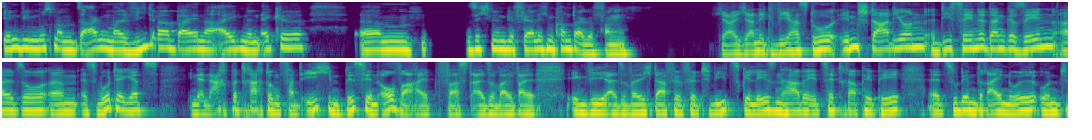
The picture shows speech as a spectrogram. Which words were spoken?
irgendwie muss man sagen mal wieder bei einer eigenen Ecke ähm, sich einen gefährlichen Konter gefangen. Ja, Yannick, wie hast du im Stadion die Szene dann gesehen? Also ähm, es wurde ja jetzt in der Nachbetrachtung fand ich ein bisschen overhyped fast, also weil weil irgendwie also weil ich dafür für Tweets gelesen habe etc. pp äh, zu dem 3-0 und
